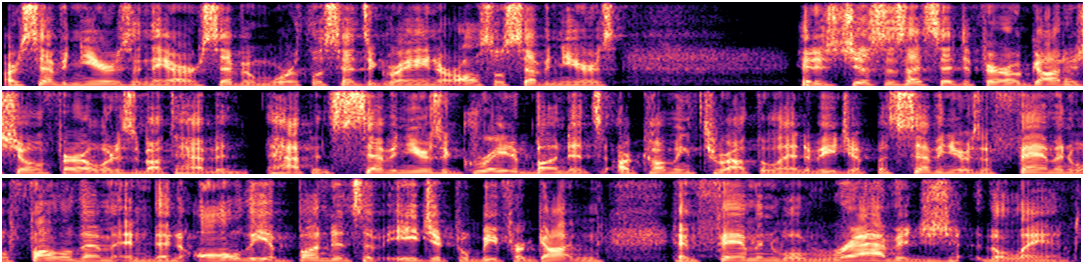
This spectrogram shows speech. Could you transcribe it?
are seven years, and they are seven worthless heads of grain are also seven years. It is just as I said to Pharaoh, God has shown Pharaoh what is about to happen. happen. Seven years of great abundance are coming throughout the land of Egypt, but seven years of famine will follow them, and then all the abundance of Egypt will be forgotten, and famine will ravage the land.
